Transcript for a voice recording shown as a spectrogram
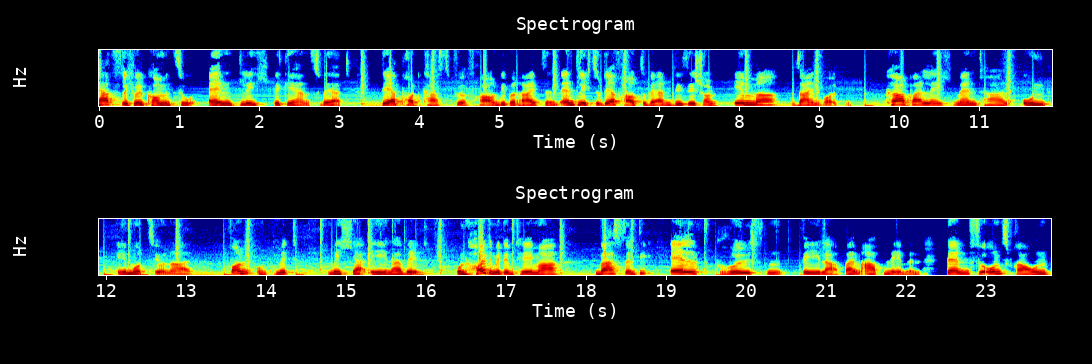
Herzlich willkommen zu Endlich Begehrenswert, der Podcast für Frauen, die bereit sind, endlich zu der Frau zu werden, die sie schon immer sein wollten. Körperlich, mental und emotional. Von und mit Michaela Wild. Und heute mit dem Thema, was sind die elf größten Fehler beim Abnehmen? Denn für uns Frauen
